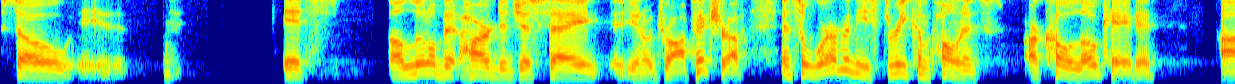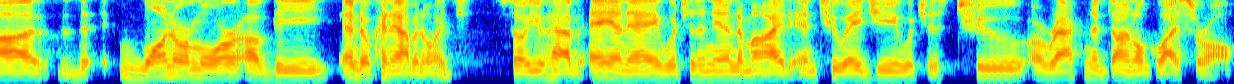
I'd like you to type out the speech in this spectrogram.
So it, it's a little bit hard to just say, you know, draw a picture of. And so wherever these three components are co-located, uh, the, one or more of the endocannabinoids. So you have ANA, which is an anandamide, and 2AG, which is 2-arachidonyl glycerol.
